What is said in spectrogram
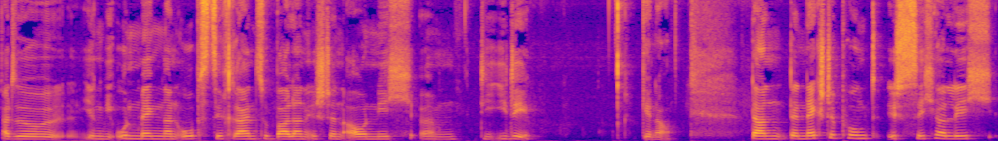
Also irgendwie Unmengen an Obst sich reinzuballern ist dann auch nicht ähm, die Idee. Genau. Dann der nächste Punkt ist sicherlich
